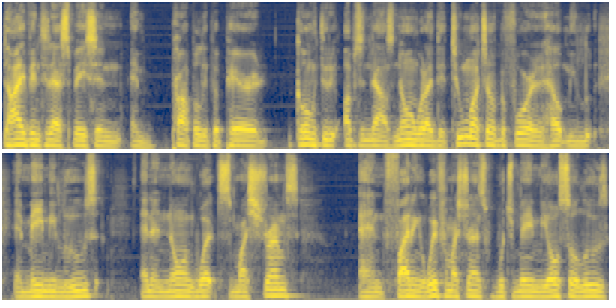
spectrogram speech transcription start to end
dive into that space and, and properly prepared, going through the ups and downs, knowing what I did too much of before and it helped me lo- and made me lose, and then knowing what's my strengths and fighting away from my strengths, which made me also lose.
